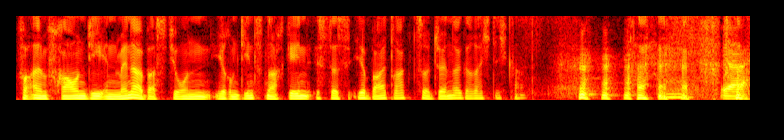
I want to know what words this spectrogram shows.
Vor allem Frauen, die in Männerbastionen ihrem Dienst nachgehen. Ist das Ihr Beitrag zur Gendergerechtigkeit? ja,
